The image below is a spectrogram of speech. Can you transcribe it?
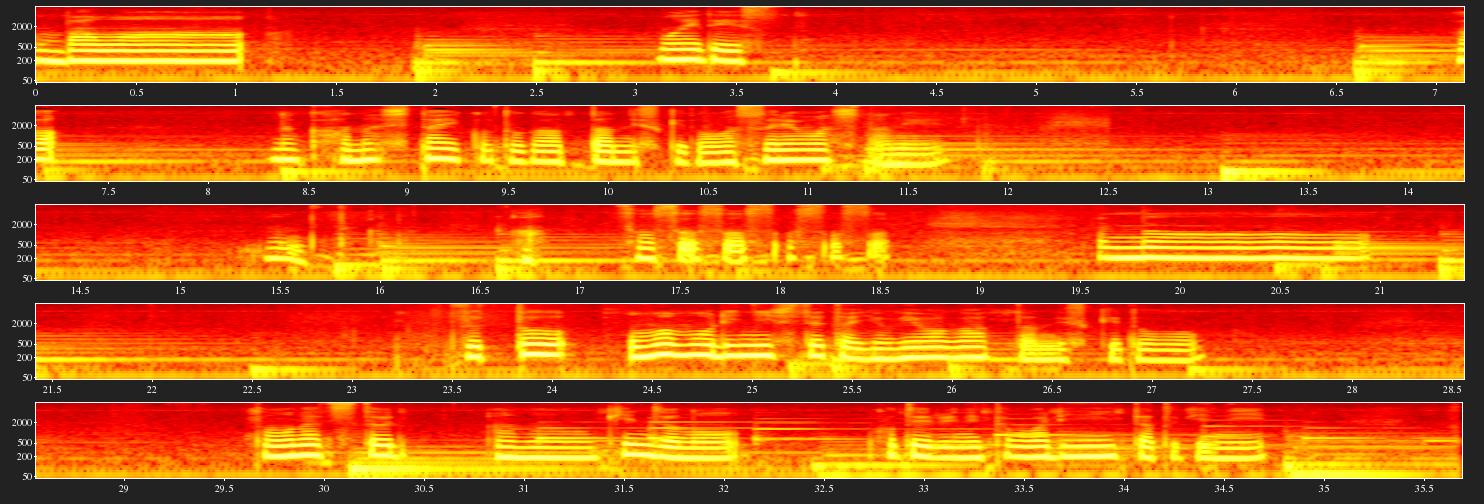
こんばんは。萌です。あ、なんか話したいことがあったんですけど忘れましたね。なんだったかな。あ、そうそうそうそうそうそう。あのーずっとお守りにしてた指輪があったんですけど友達とあの近所のホテルに泊まりに行った時に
